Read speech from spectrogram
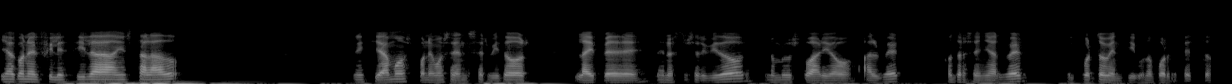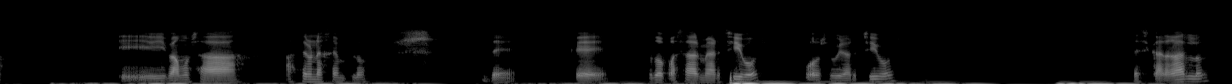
Ya con el filecila instalado, iniciamos, ponemos en servidor la IP de, nuestro servidor, nombre de usuario Albert, contraseña Albert el puerto 21 por defecto. Y vamos a hacer un ejemplo de que puedo pasarme archivos, puedo subir archivos descargarlos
